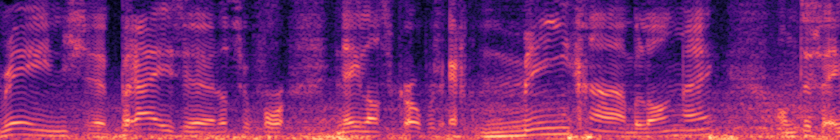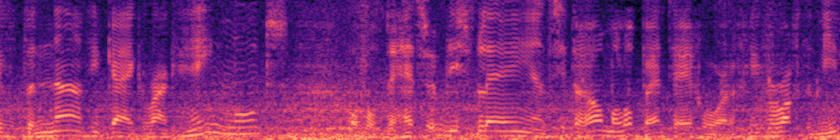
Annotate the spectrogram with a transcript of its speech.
range, uh, prijzen. Dat is voor Nederlandse kopers echt mega belangrijk. Ondertussen even op de Navi kijken waar ik heen moet. Of op de heads-up display. Het zit er allemaal op hè, tegenwoordig. Je verwacht het niet.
